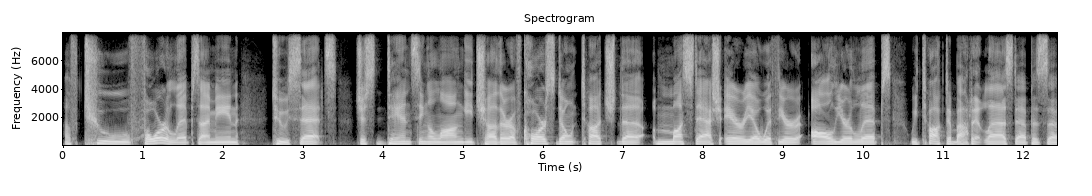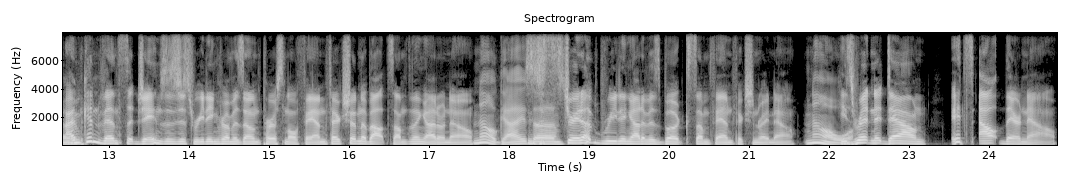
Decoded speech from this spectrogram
of two, four lips. I mean, two sets just dancing along each other. Of course, don't touch the mustache area with your all your lips. We talked about it last episode. I'm convinced that James is just reading from his own personal fan fiction about something. I don't know. no, guys. He's Uh, just straight up reading out of his book some fan fiction right now. no. He's written it down. It's out there now.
